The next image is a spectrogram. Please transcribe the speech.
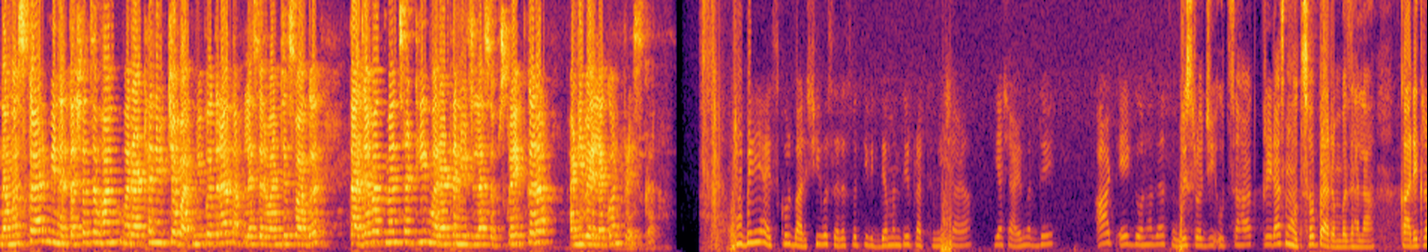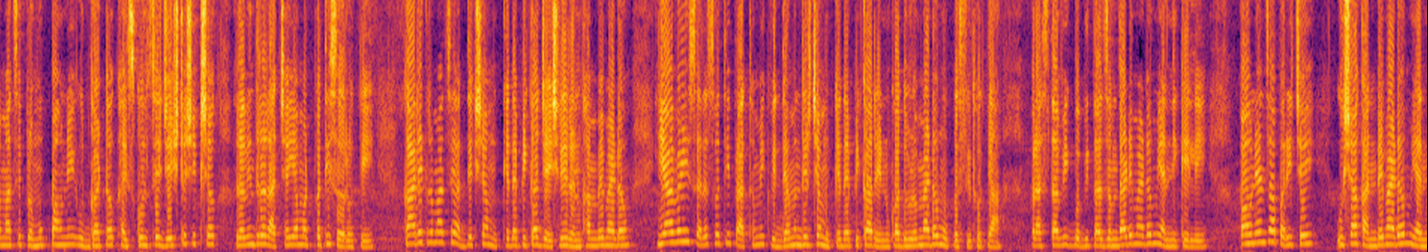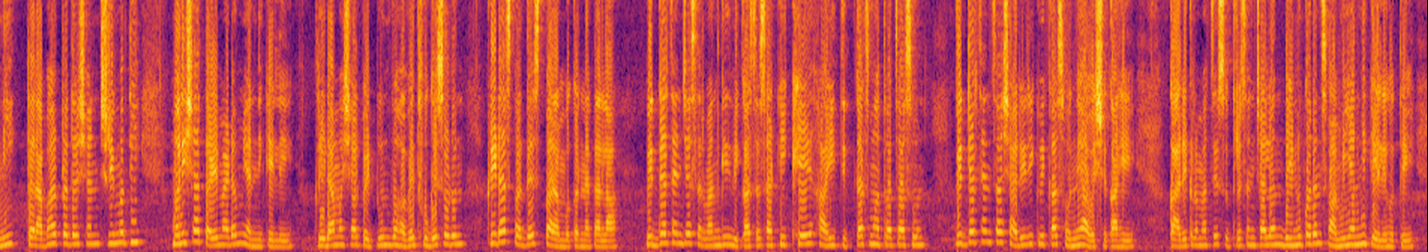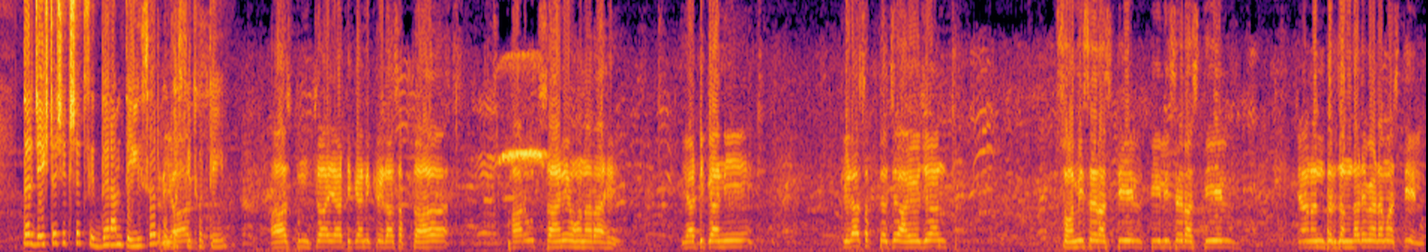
नमस्कार मी नताशा चव्हाण मराठा न्यूजच्या बातमीपत्रात आपल्या सर्वांचे स्वागत. ताज्या बातम्यांसाठी मराठा न्यूजला सबस्क्राईब करा आणि बेल आयकॉन प्रेस करा. ज्युबिली हायस्कूल बार्शी व सरस्वती विद्यामंदिर प्राथमिक शाळा या शाळेमध्ये आठ एक दोन हजार सव्वीस रोजी उत्साहात क्रीडा महोत्सव प्रारंभ झाला. कार्यक्रमाचे प्रमुख पाहुणे उद्घाटक हायस्कूलचे ज्येष्ठ शिक्षक रवींद्र राचा या मठपती सर होते. कार्यक्रमाचे अध्यक्षा मुख्याध्यापिका जयश्री रणखांबे मॅडम यावेळी सरस्वती प्राथमिक विद्यामंदिरच्या मुख्याध्यापिका रेणुका धुळ मॅडम उपस्थित होत्या. प्रास्ताविक बबिता जमदाडे मॅडम यांनी केले. पाहुण्यांचा परिचय उषा कांदे मॅडम यांनी तर आभार प्रदर्शन श्रीमती मनीषा तळे मॅडम यांनी केले. क्रीडा मशाल पेटवून व हवेत फुगे सोडून क्रीडा स्पर्धेस प्रारंभ करण्यात आला. विद्यार्थ्यांच्या सर्वांगीण विकासासाठी खेळ हाही तितकाच महत्त्वाचा असून विद्यार्थ्यांचा शारीरिक विकास होणे आवश्यक आहे. कार्यक्रमाचे सूत्रसंचालन धेनुकरण स्वामी यांनी केले होते. तर ज्येष्ठ शिक्षक सिद्धराम तेलीसर उपस्थित होते. आज तुमच्या या ठिकाणी क्रीडा सप्ताह फार उत्साहाने होणार आहे. या ठिकाणी क्रीडा सप्ताहाचे आयोजन स्वामी सर असतील तिली सर असतील त्यानंतर जमदाडे मॅडम असतील.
